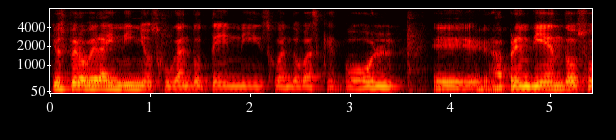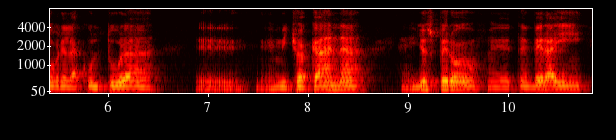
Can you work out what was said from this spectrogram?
Yo espero ver ahí niños jugando tenis, jugando básquetbol, aprendiendo sobre la cultura michoacana. yo espero ver ahí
